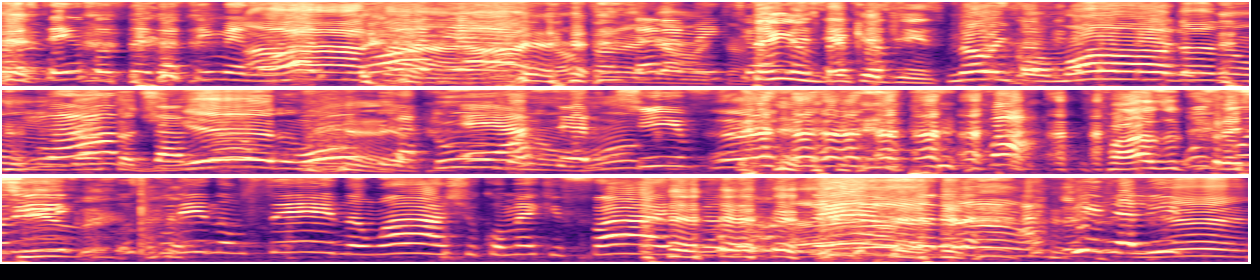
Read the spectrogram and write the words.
Mas tem uns outros negocinhos menores Ah, que, tá. Ah, olha, então tá legal, sinceramente, então. se eu Tem uns brinquedinhos. Não incomoda, não, não Nada, gasta dinheiro, não, ronca, perturba, É não assertivo. Vá, Faz o que os precisa. guri, os guri não sei, não acho como é que faz, meu Deus do céu. tarará. Aquele ali, É,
